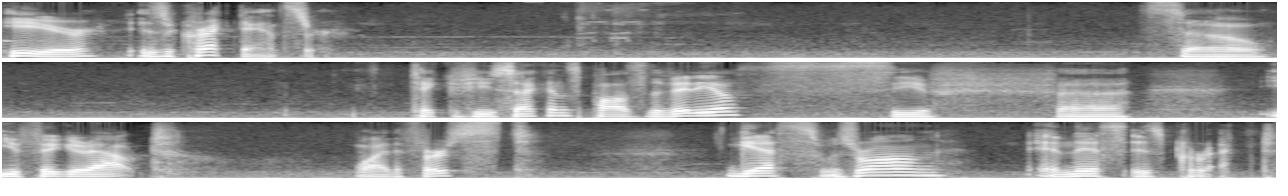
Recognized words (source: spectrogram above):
Here is a correct answer. So take a few seconds, pause the video, see if uh, you figured out why the first guess was wrong and this is correct.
